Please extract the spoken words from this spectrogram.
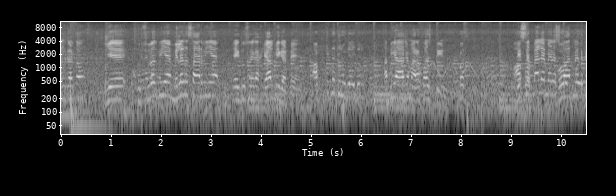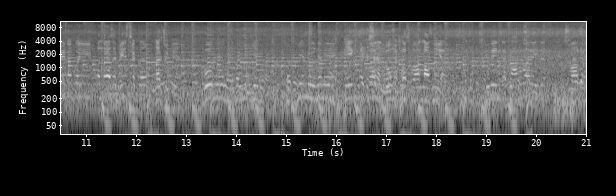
पसंद करता हूँ। ये खूबसूरत भी है मिलनसार भी है एक दूसरे का ख्याल भी करते हैं। आप कितने दिन हो गया इधर? अभी आज हमारा फ़र्स्ट दिन। बस। इससे पहले मेरे स्वाद में तकरीबन कोई पंद्रह से बीस चक्कर लग चुके हैं। वो ये महीने में एक से दो मिनट का स्वाद लाजमी आता है। क्योंकि इनका कारोबार है इधर। स्वाद में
